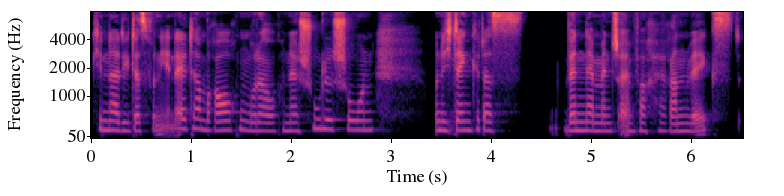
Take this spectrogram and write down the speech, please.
Kinder, die das von ihren Eltern brauchen oder auch in der Schule schon. Und ich denke, dass wenn der Mensch einfach heranwächst,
